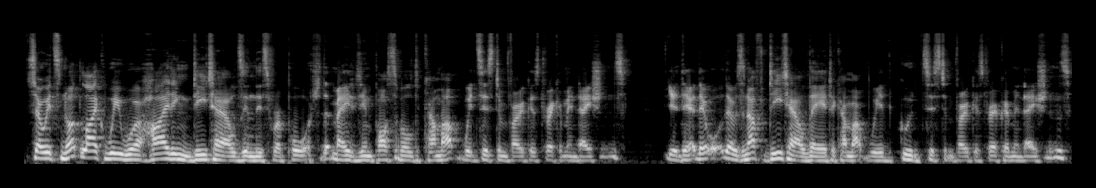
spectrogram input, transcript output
So, it's not like we were hiding details in this report that made it impossible to come up with system focused recommendations. Yeah, there, there, there was enough detail there to come up with good system focused recommendations.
